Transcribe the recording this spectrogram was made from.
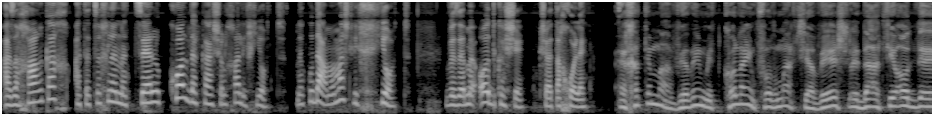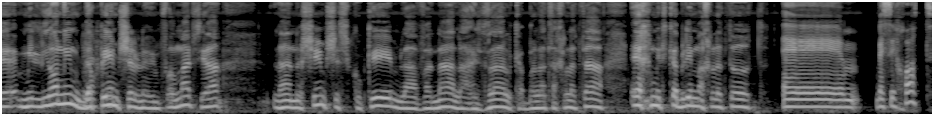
אז אחר כך אתה צריך לנצל כל דקה שלך לחיות. נקודה, ממש לחיות. וזה מאוד קשה כשאתה חולה. איך אתם מעבירים את כל האינפורמציה, ויש לדעתי עוד uh, מיליונים נכון. דפים של אינפורמציה, לאנשים שזקוקים להבנה, לעזרה, לקבלת החלטה, איך מתקבלים החלטות? אמ, בשיחות.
